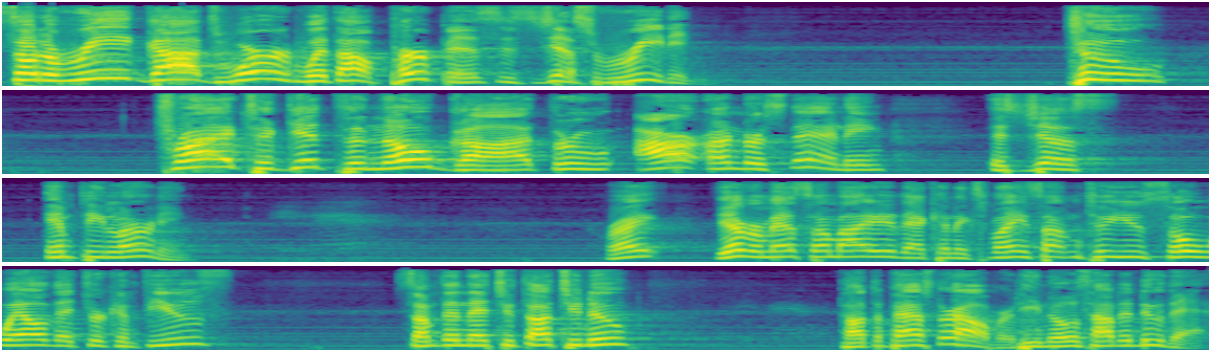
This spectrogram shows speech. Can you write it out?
So to read God's word without purpose is just reading. To try to get to know God through our understanding is just empty learning. Right? You ever met somebody that can explain something to you so well that you're confused? Something that you thought you knew? Talk to Pastor Albert. He knows how to do that.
